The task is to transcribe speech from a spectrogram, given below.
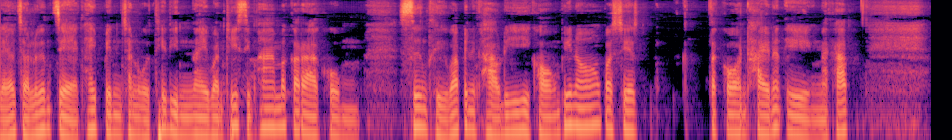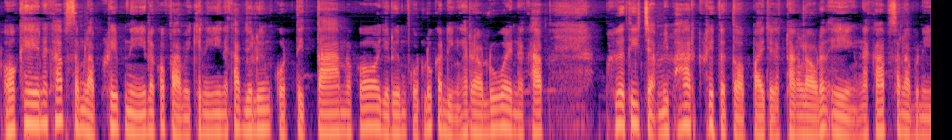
แล้วจะเริ่มแจกให้เป็นโฉนดที่ดินในวันที่ 15 มกราคม ซึ่งถือว่าเป็นข่าวดีของพี่น้องประชากรไทยนั่นเองนะครับ โอเคนะครับสำหรับคลิปนี้แล้วก็ฝากไว้แค่นี้นะครับ อย่าลืมกดติดตามแล้วก็อย่าลืมกดลูกกระดิ่งให้เราด้วยนะครับ เพื่อที่จะไม่พลาดคลิปต่อๆไปจากทางเรานั่นเองนะครับสำหรับวันนี้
